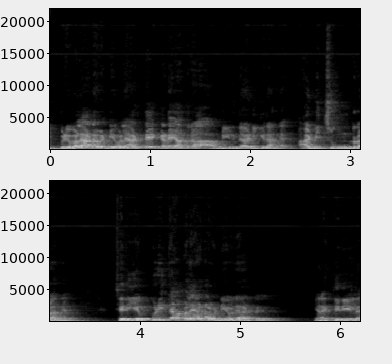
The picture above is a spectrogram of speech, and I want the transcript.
இப்படி விளையாட வேண்டிய விளையாட்டே கிடையாதுடா அப்படின்னு அடிக்கிறாங்க. அடிச்சு ஊண்டுறாங்க சரி எப்படி தான் விளையாட வேண்டிய விளையாட்டு? எனக்கு தெரியல.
